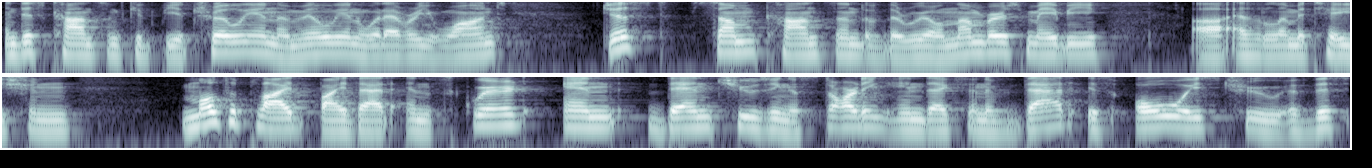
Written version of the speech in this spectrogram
and this constant could be a trillion, a million, whatever you want, just some constant of the real numbers maybe uh, as a limitation, multiplied by that n squared and then choosing a starting index. And if that is always true if this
